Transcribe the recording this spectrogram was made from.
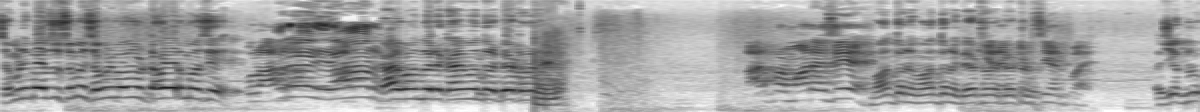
જમણી બાજુ સમીર જમણી બાજુ ટાવરમાં છે. ઓલા અરે યાર. કાઈ વાંધો નહીં કાઈ વાંધો નહીં બેઠો રે આર પર મારે છે. વાંધો નહીં વાંધો ને બેઠો રે બેઠો છે હજી બ્લુ.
